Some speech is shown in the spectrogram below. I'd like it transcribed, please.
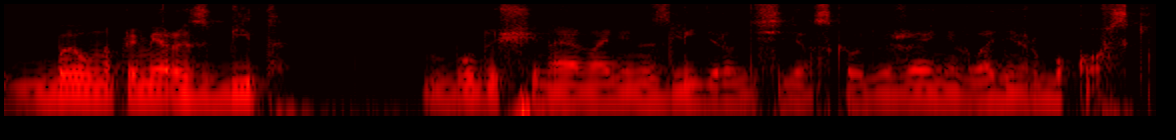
был, например, избит будущий, наверное, один из лидеров диссидентского движения Владимир Буковский.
